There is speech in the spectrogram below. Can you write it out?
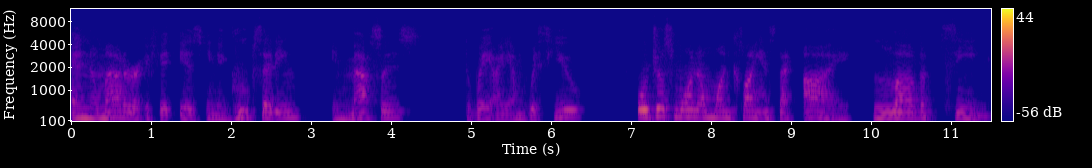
And no matter if it is in a group setting, in masses, the way I am with you, or just one on one clients that I love seeing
